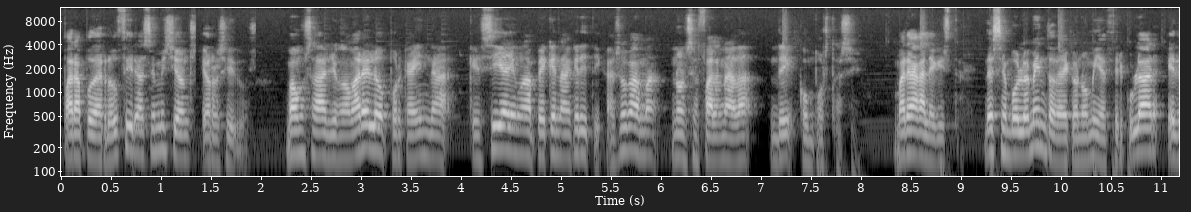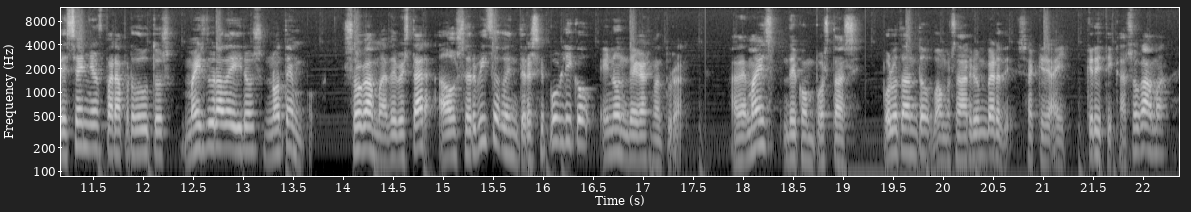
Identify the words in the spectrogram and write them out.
para poder reducir as emisións e os residuos. Vamos a darlle un amarelo porque aínda que si sí hai unha pequena crítica a Sogama, non se fala nada de compostase. Marea Galeguista. Desenvolvemento da economía circular e deseños para produtos máis duradeiros no tempo, Sogama debe estar ao servizo do interese público e non de gas natural, ademais de compostase. Polo tanto, vamos a darle un verde, xa que hai crítica a Sogama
